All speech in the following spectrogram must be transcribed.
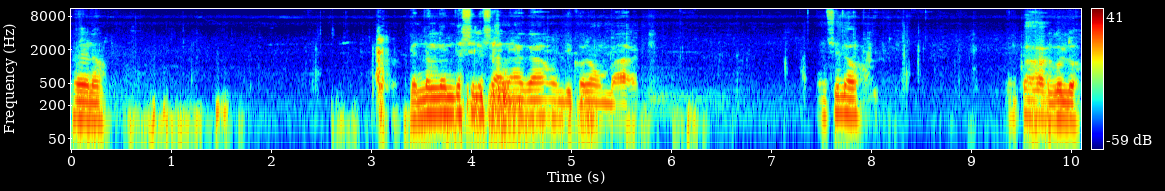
Ayun o. Gandang ganda sila sa alaga ko. Hindi ko lang bakit. Yan sila oh. Ang kakagulo.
